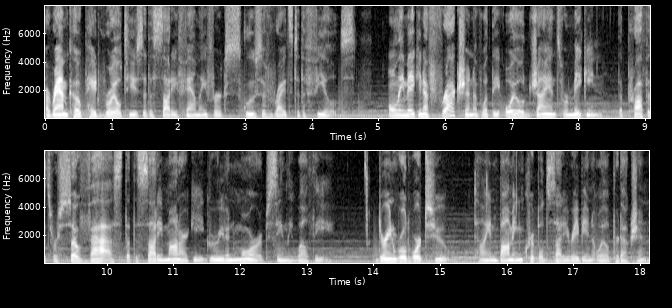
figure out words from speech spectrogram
Aramco paid royalties to the Saudi family for exclusive rights to the fields. Only making a fraction of what the oil giants were making, the profits were so vast that the Saudi monarchy grew even more obscenely wealthy. During World War II, Italian bombing crippled Saudi Arabian oil production.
